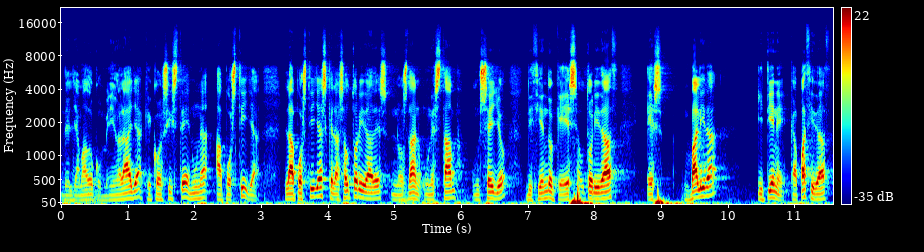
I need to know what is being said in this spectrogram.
del llamado convenio de la Haya, que consiste en una apostilla. La apostilla es que las autoridades nos dan un stamp, un sello, diciendo que esa autoridad es válida y tiene capacidad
